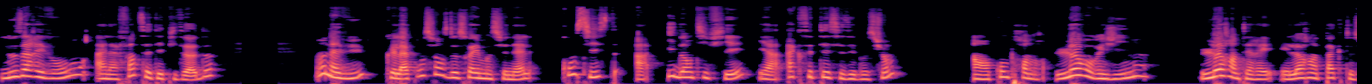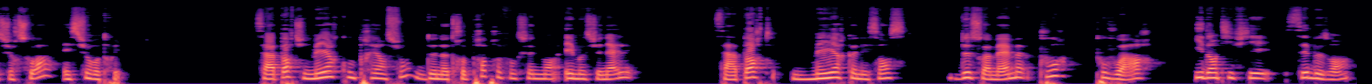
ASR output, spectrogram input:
nous arrivons à la fin de cet épisode. On a vu que la conscience de soi émotionnelle consiste à identifier et à accepter ses émotions, à en comprendre leur origine, leur intérêt et leur impact sur soi et sur autrui. Ça apporte une meilleure compréhension de notre propre fonctionnement émotionnel, ça apporte une meilleure connaissance de soi-même pour pouvoir identifier ses besoins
